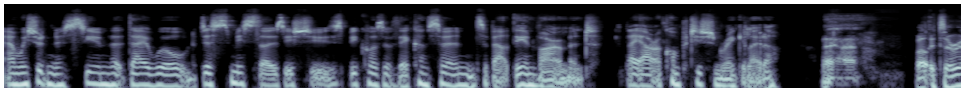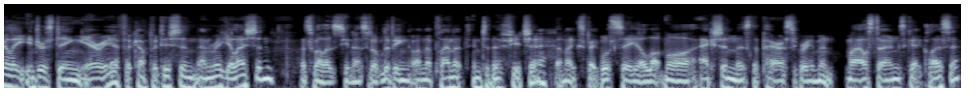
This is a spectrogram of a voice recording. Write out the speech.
And we shouldn't assume that they will dismiss those issues because of their concerns about the environment. They are a competition regulator. They are. Well, it's a really interesting area for competition and regulation, as well as, you know, sort of living on the planet into the future. And I expect we'll see a lot more action as the Paris Agreement milestones get closer.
